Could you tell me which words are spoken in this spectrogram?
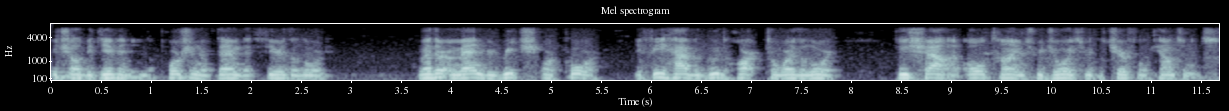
it shall be given in the portion of them that fear the Lord. Whether a man be rich or poor, if he have a good heart toward the Lord, he shall at all times rejoice with a cheerful countenance.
